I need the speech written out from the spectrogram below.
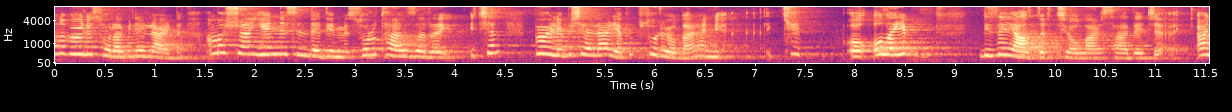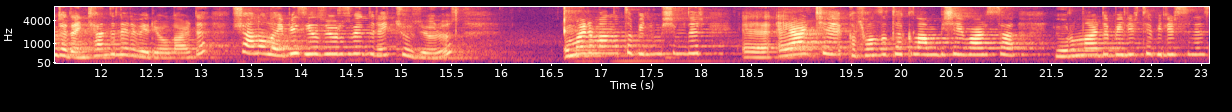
bunu böyle sorabilirlerdi. Ama şu an yeni nesil dediğimiz soru tarzları için böyle bir şeyler yapıp soruyorlar. Hani o- olayı bize yazdırtıyorlar sadece. Önceden kendileri veriyorlardı. Şu an olayı biz yazıyoruz ve direkt çözüyoruz. Umarım anlatabilmişimdir. Ee, eğer ki kafanıza takılan bir şey varsa yorumlarda belirtebilirsiniz.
